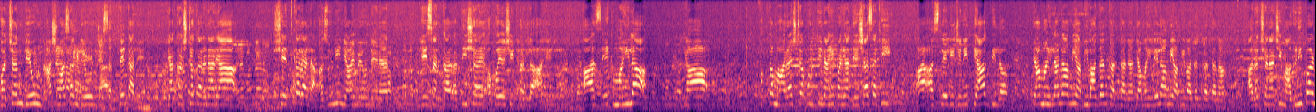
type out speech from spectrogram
वचन देऊन आश्वासन देऊन जे सत्तेत आले त्या कष्ट करणाऱ्या शेतकऱ्याला अजूनही न्याय मिळवून देण्यात हे सरकार अतिशय अपयशी ठरलं आहे. आज एक महिला ह्या फक्त महाराष्ट्रापुरती नाही पण या देशासाठी असलेली जिने त्याग दिलं त्या महिलांना आम्ही अभिवादन करताना त्या महिलेला आम्ही अभिवादन करताना आरक्षणाची मागणी पण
